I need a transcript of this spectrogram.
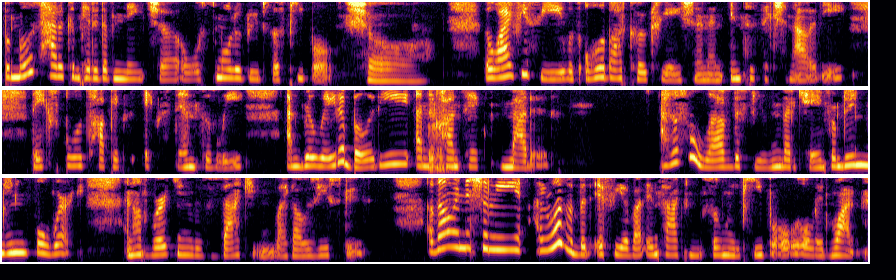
but most had a competitive nature or smaller groups of people. Sure. The YPC was all about co-creation and intersectionality. They explored topics extensively, and relatability and context mattered. I also loved the feeling that came from doing meaningful work and not working in this vacuum like I was used to. Although initially I was a bit iffy about interacting with so many people all at once,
